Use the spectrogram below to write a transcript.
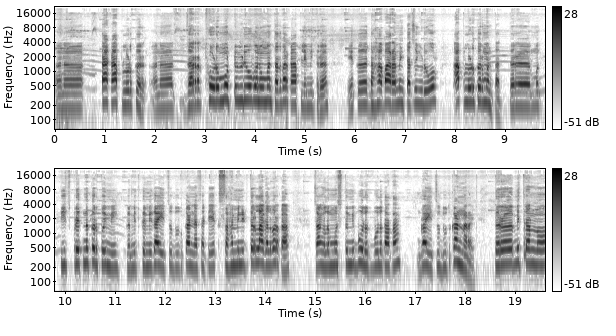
आणि टाक अपलोड कर. आणि जरा थोडं मोठं व्हिडिओ बनवू म्हणतात बरं का आपले मित्र एक दहा बारा मिनिटाचा व्हिडिओ अपलोड कर म्हणतात. तर मग तीच प्रयत्न करतोय मी. कमीत कमी गाईचं दूध काढण्यासाठी एक सहा मिनिट तर लागेल बरं का. चांगलं मस्त मी बोलत बोलत आता गाईचं दूध काढणार आहे. तर मित्रांनो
